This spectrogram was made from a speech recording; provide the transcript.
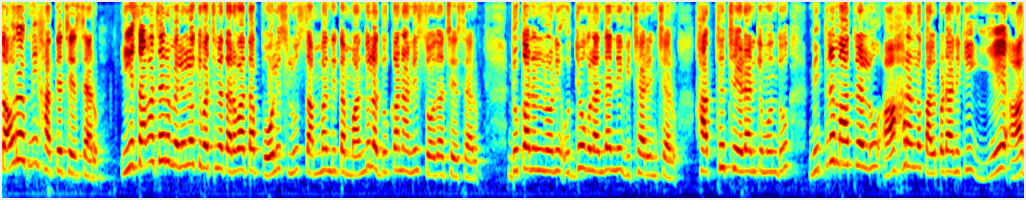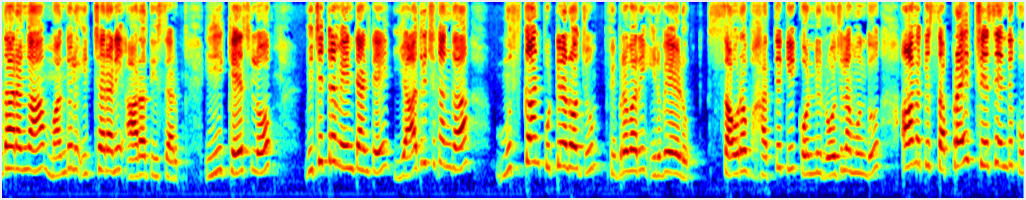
సౌరభ్ని హత్య చేశారు. ఈ సమాచారం వెలుగులోకి వచ్చిన తర్వాత పోలీసులు సంబంధిత మందుల దుకాణాన్ని సోదా చేశారు. దుకాణంలోని ఉద్యోగులందరినీ విచారించారు. హత్య చేయడానికి ముందు నిద్ర మాత్రలు ఆహారంలో కలపడానికి ఏ ఆధారంగా మందులు ఇచ్చారని ఆరా తీశారు. ఈ కేసులో విచిత్రం ఏంటంటే యాదృచ్ఛికంగా ముస్కాన్ పుట్టినరోజు ఫిబ్రవరి ఇరవై ఏడు. సౌరభ్ హత్యకి కొన్ని రోజుల ముందు ఆమెకు సర్ప్రైజ్ చేసేందుకు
